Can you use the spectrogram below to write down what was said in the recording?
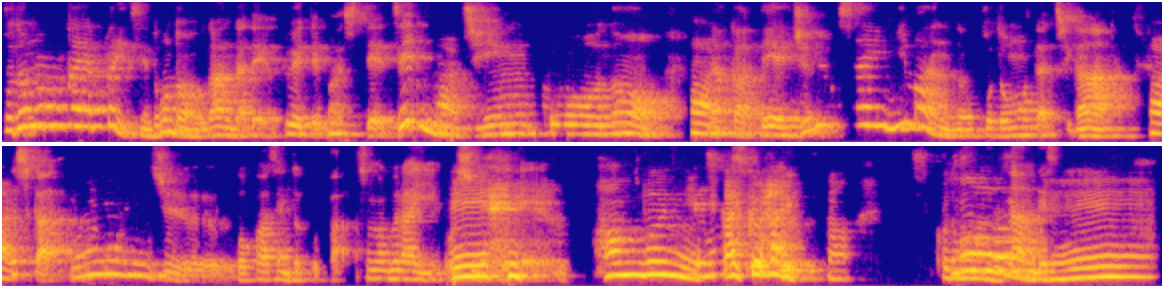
子供がやっぱりですね、どんどんウガンダで増えてまして、全はい人口のはい。中で14歳未満の子供たちが、はい。確か45%とか、そのぐらいを占めてて、半分に近いくらいな子供なんですそうなんです。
